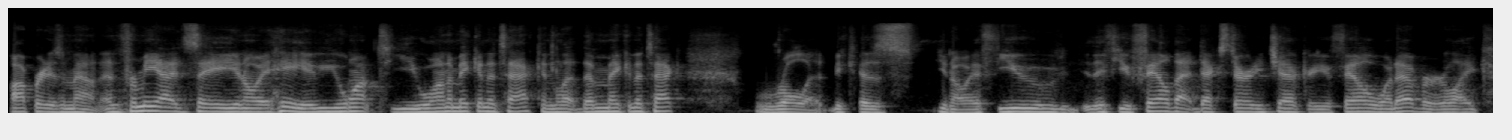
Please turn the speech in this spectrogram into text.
operate as a mount. And for me, I'd say, you know, hey, if you want you want to make an attack and let them make an attack, roll it because, you know, if you if you fail that dexterity check or you fail whatever, like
